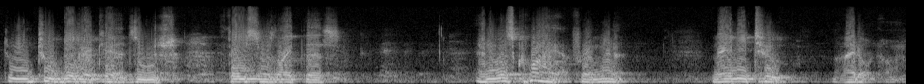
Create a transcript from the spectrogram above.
between two bigger kids whose face was like this. And it was quiet for a minute, maybe two, I don't know.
